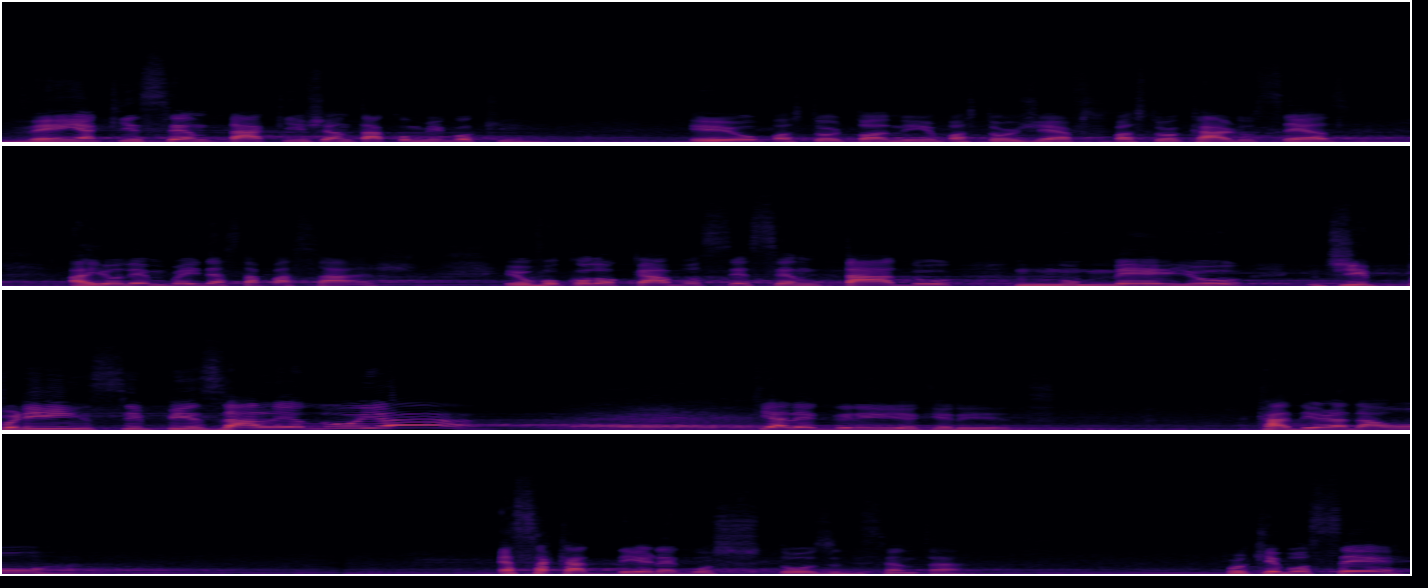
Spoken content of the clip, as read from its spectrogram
Vem aqui sentar aqui, jantar comigo aqui. Eu, pastor Toninho, pastor Jefferson, pastor Carlos César. Aí eu lembrei desta passagem. Eu vou colocar você sentado no meio de príncipes, aleluia! Que alegria, queridos. Cadeira da honra. Essa cadeira é gostoso de sentar, porque você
